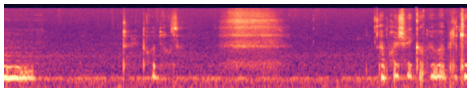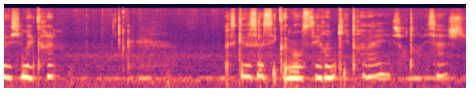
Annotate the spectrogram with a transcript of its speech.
Hmm. Ça fait trop bien ça. Après, je vais quand même appliquer aussi ma crème. Ça, c'est comme un sérum qui travaille sur ton visage.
